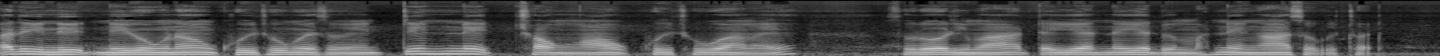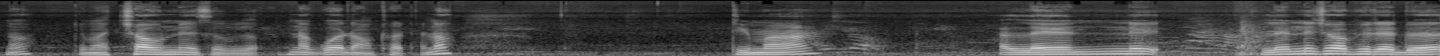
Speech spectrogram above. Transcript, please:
အဲ့ဒီနေ့နေကုန်ကနန်းကိုခွေထိုးမယ်ဆိုရင်1265ကိုခွေထိုးရမယ်ဆိုတော့ဒီမှာတရက်2ရက်တွင်မှာ25ဆိုပြီးထွက်တယ်နော်ဒီမှာ6နှစ်ဆိုပြီးတော့နှစ်ကွက်တောင်ထွက်တယ်နော်ဒီမှာအလဲနှစ်လဲနှစ်6ဖြစ်တဲ့အတွက်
